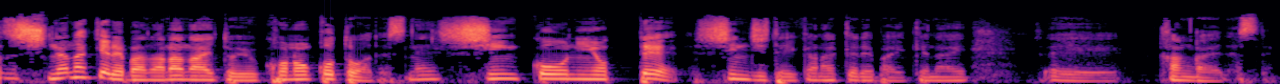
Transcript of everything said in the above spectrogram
ず死ななければならないというこのことはですね信仰によって信じていかなければいけない、えー考えですね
